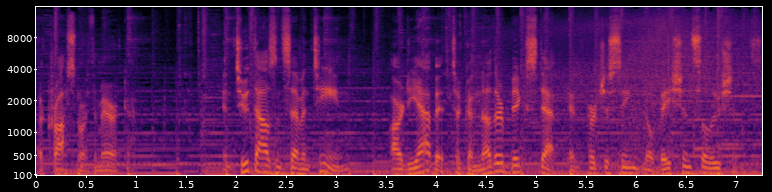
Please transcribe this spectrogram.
across North America. In 2017, R.D. Abbott took another big step in purchasing Novation Solutions,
